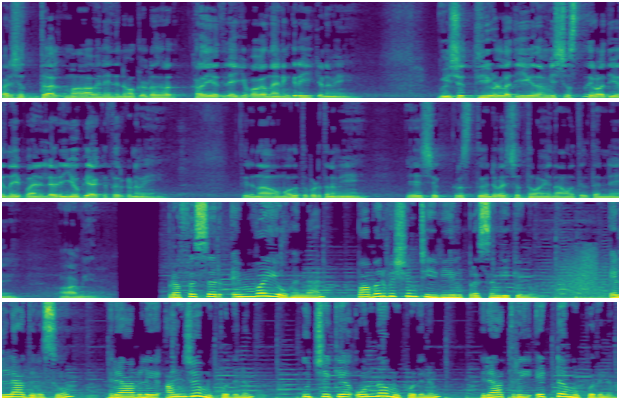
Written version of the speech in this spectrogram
പരിശുദ്ധാത്മാവിനെ നിന്റെ മക്കളുടെ ഹൃദയത്തിലേക്ക് പകർന്ന് അനുഗ്രഹിക്കണമേ. വിശുദ്ധിയുള്ള ജീവിതം വിശ്വസ്തയുള്ള ജീവിതം ഇപ്പം എല്ലാവരും യോഗ്യരാക്കി തീർക്കണമേ. തിരുനാമം മഹത്വപ്പെടുത്തണമേ. യേശു ക്രിസ്തുവിന്റെ പരിശുദ്ധമായ നാമത്തിൽ തന്നെ. ആമീൻ. Professor M Y Yohannan Power Vision T വിയിൽ പ്രസംഗിക്കുന്നു. എല്ലാ ദിവസവും രാവിലെ അഞ്ച് മുപ്പതിനും ഉച്ചയ്ക്ക് ഒന്ന് മുപ്പതിനും രാത്രി എട്ട് മുപ്പതിനും.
